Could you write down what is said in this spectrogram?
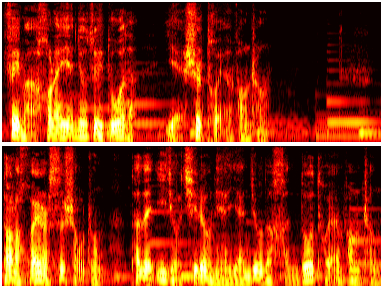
费马后来研究最多的也是椭圆方程。到了怀尔斯手中，他在1976年研究的很多椭圆方程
